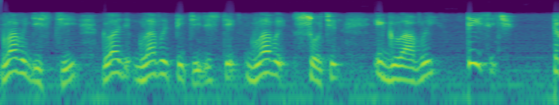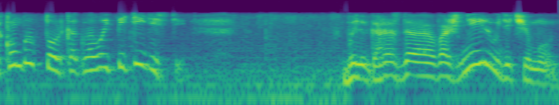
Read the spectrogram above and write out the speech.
Главы 10, главы, главы 50, главы сотен и главы тысяч. Так он был только главой 50 были гораздо важнее люди, чем он.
